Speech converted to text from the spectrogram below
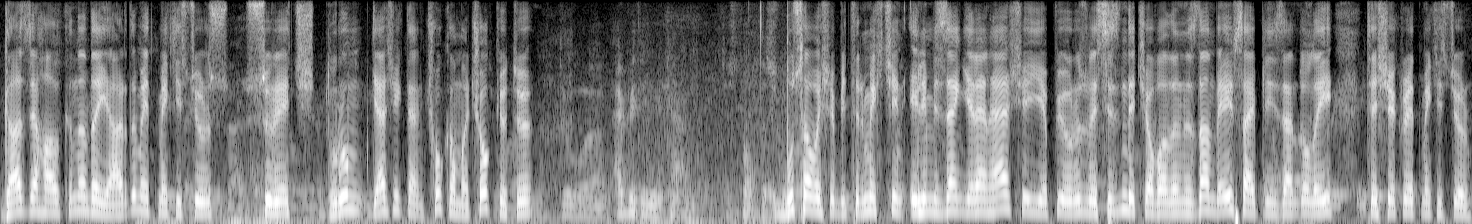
Gazze halkına da yardım etmek istiyoruz. Süreç, durum gerçekten çok ama çok kötü. Bu savaşı bitirmek için elimizden gelen her şeyi yapıyoruz ve sizin de çabalarınızdan ve ev sahipliğinizden dolayı teşekkür etmek istiyorum.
